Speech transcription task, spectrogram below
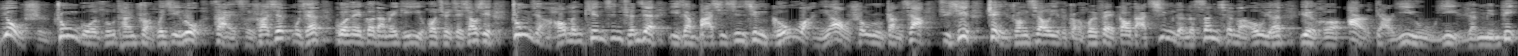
又使中国足坛转会记录再次刷新。目前，国内各大媒体已获确切消息，中甲豪门天津权健已将巴西新星格乌瓦尼奥收入帐下。据悉，这桩交易的转会费高达惊人的三千万欧元，约合二点一五亿人民币。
